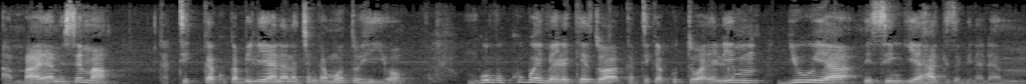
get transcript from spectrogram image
ambaye amesema katika kukabiliana na changamoto hiyo nguvu kubwa imeelekezwa katika kutoa elimu juu ya misingi ya haki za binadamu.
